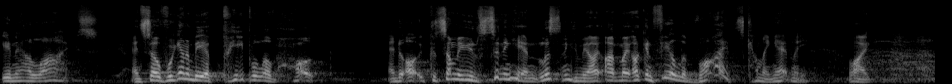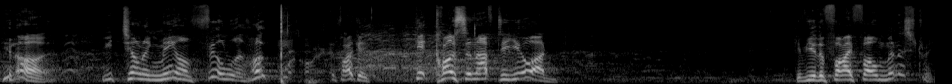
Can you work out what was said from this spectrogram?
in our lives. And so if we're going to be a people of hope, and because some of you sitting here and listening to me, I, I, I can feel the vibes coming at me. Like, you know, you're telling me I'm filled with hope. If I could get close enough to you, I'd give you the fivefold ministry.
